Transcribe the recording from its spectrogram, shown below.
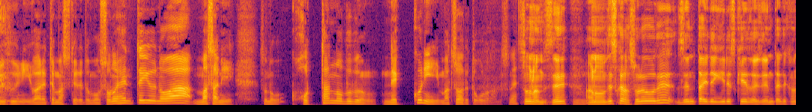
いうふうに言われてますけれども、はい、その辺っていうのは、まさに、その発端の部分、根っこにまつわるところなんですね。そうなんですね。うん、あの、ですからそれをね、全体でイギリス経済全体で考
